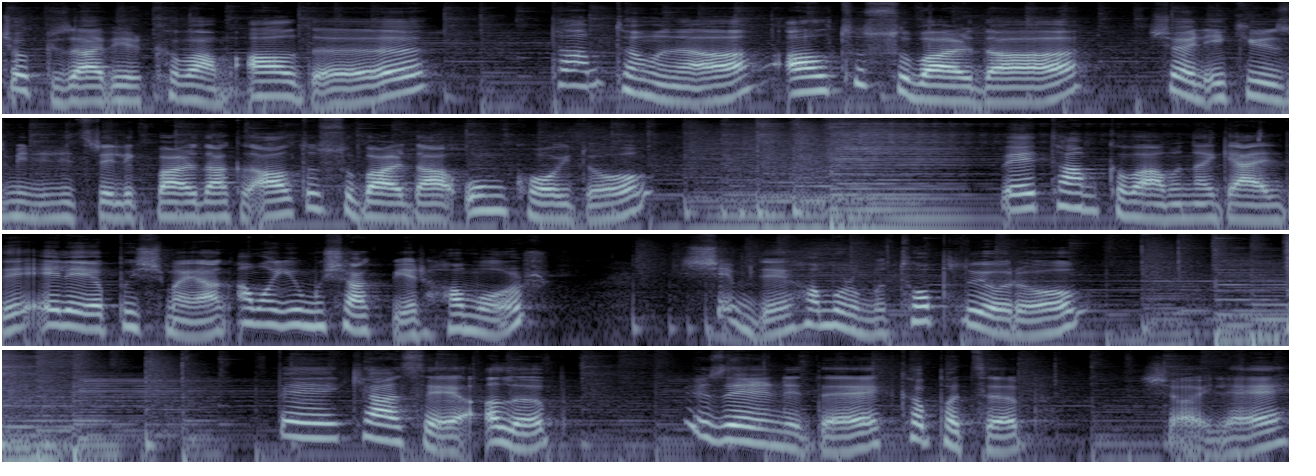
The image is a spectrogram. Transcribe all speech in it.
Çok güzel bir kıvam aldı. Tam tamına 6 su bardağı şöyle 200 mililitrelik bardakla 6 su bardağı un koydum. Ve tam kıvamına geldi. Ele yapışmayan ama yumuşak bir hamur. Şimdi hamurumu topluyorum. Ve kaseye alıp üzerini de kapatıp şöyle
